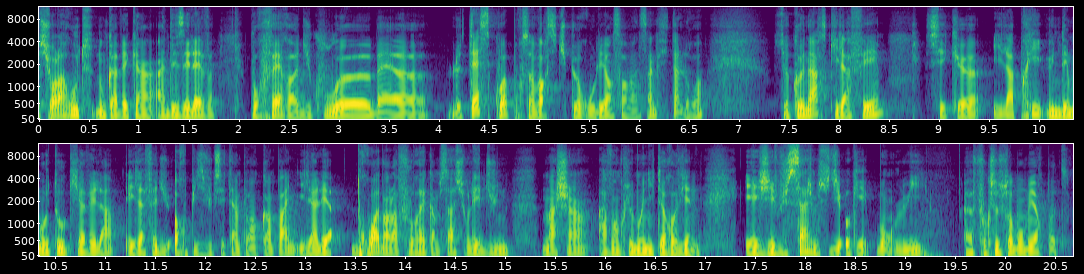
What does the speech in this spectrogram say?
sur la route, donc avec un, des élèves, pour faire du coup ben, le test, quoi, pour savoir si tu peux rouler en 125, si tu as le droit. Ce connard, ce qu'il a fait, c'est qu'il a pris une des motos qu'il y avait là et il a fait du hors-piste, vu que c'était un peu en campagne. Il est allé droit dans la forêt, comme ça, sur les dunes, machin, avant que le moniteur revienne. Et j'ai vu ça, je me suis dit, ok, bon, lui, euh, faut que ce soit mon meilleur pote.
